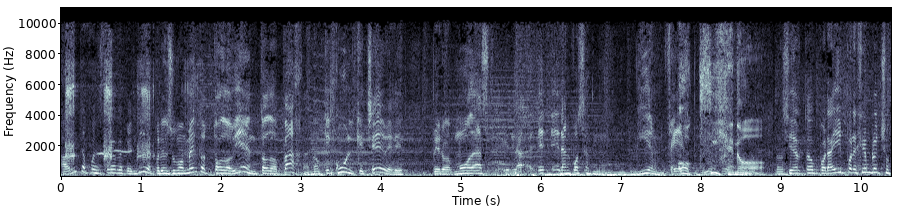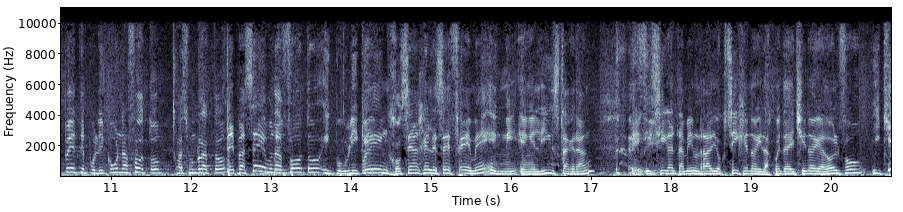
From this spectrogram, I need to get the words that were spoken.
ahorita puedes estar arrepentido, pero en su momento todo bien, todo paja, ¿no? Qué cool, qué chévere. Pero modas eh, la- e- eran cosas bien feas. Oxígeno. ¿No es cierto? Por ahí, por ejemplo, Chupete publicó una foto hace un rato. Te pasé una foto y publiqué en José Ángeles FM en, mi- en el Instagram. Eh, Y sigan también Radio Oxígeno y las cuentas de Chino y Adolfo. ¿Y qué,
